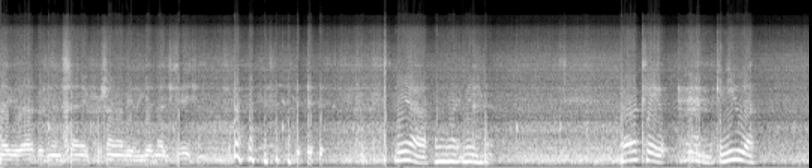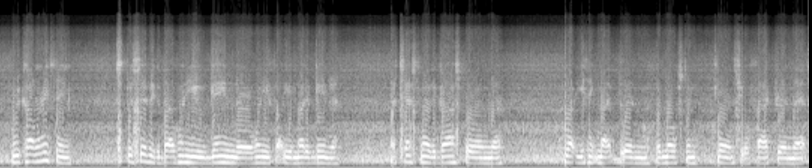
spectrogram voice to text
maybe that was an incentive for some of you to get an education. Yeah, that might be. Okay, can you uh, recall anything specific about when you gained or when you thought you might have gained a, a testimony of the gospel and uh, what you think might have been the most influential factor in that?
